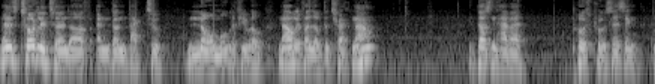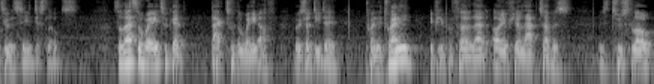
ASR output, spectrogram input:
Then it's totally turned off and gone back to normal, if you will. Now, if I load the track now, it doesn't have a post-processing. As you can see, it just loads. So that's a way to get back to the way of Virtual DJ 2020 if you prefer that or if your laptop is, is too slow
